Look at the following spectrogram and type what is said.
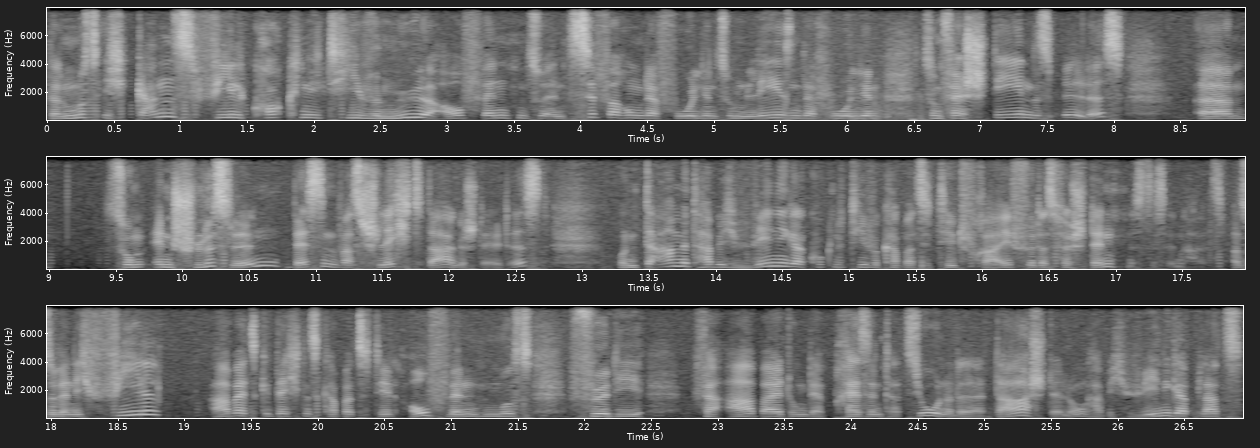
dann muss ich ganz viel kognitive Mühe aufwenden zur Entzifferung der Folien, zum Lesen der Folien, zum Verstehen des Bildes, äh, zum Entschlüsseln dessen, was schlecht dargestellt ist. Und damit habe ich weniger kognitive Kapazität frei für das Verständnis des Inhalts. Also wenn ich viel Arbeitsgedächtniskapazität aufwenden muss für die Verarbeitung der Präsentation oder der Darstellung, habe ich weniger Platz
